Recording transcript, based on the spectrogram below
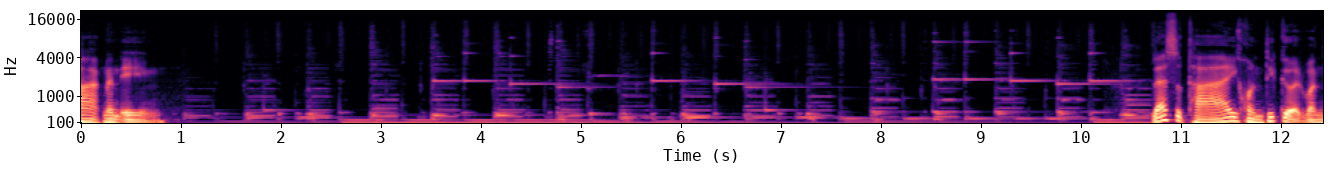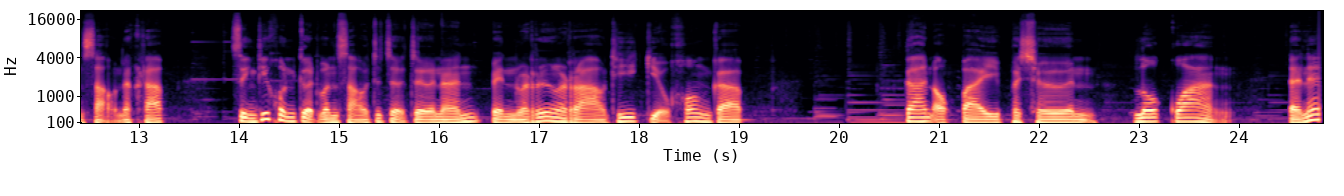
ภาคนั่นเอง และสุดท้ายคนที่เกิดวันเสาร์นะครับ สิ่งที่คนเกิดวันเสาร์จะเจอเจอนั้นเป็นเรื่องราวที่เกี่ยวข้องกับ การออกไปเผชิญ โลกกว้าง แต่แน่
